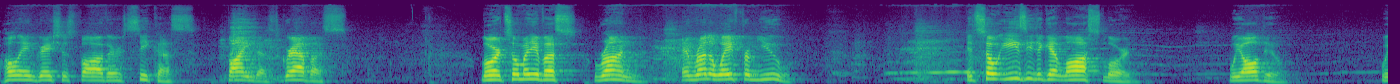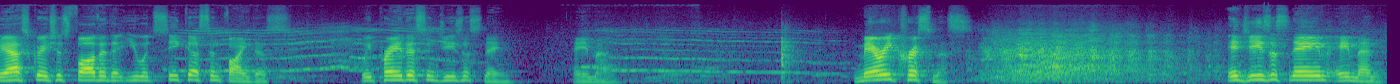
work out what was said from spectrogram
Holy and gracious Father, seek us, find us, grab us. Lord, so many of us run and run away from you. It's so easy to get lost, Lord. We all do. We ask, gracious Father, that you would seek us and find us. We pray this in Jesus' name. Amen. Merry Christmas. In Jesus' name, amen.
